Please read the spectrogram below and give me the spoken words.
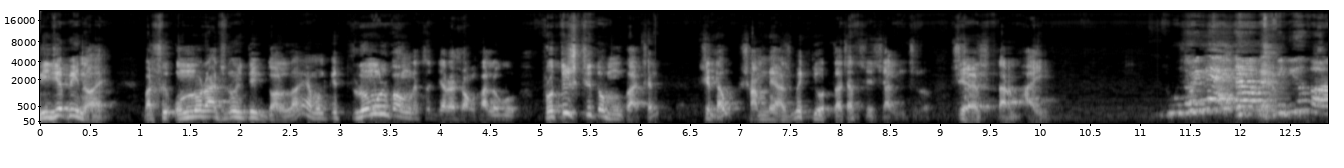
বিজেপি নয় বা শুধু অন্য রাজনৈতিক দল নয় এমনকি তৃণমূল কংগ্রেসের যারা সংখ্যালঘু প্রতিষ্ঠিত মুখ আছেন সেটাও সামনে আসবে কি অত্যাচার সে চালিয়েছিল সে তার ভাই। ভিডিও পাওয়া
